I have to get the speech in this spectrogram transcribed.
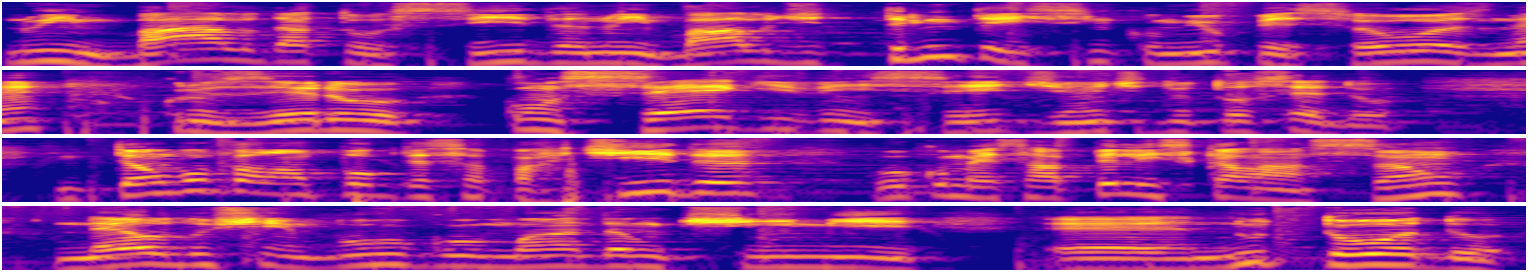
no embalo da torcida, no embalo de 35 mil pessoas, né? O Cruzeiro consegue vencer diante do torcedor. Então vou falar um pouco dessa partida, vou começar pela escalação. Né? O Luxemburgo manda um time é, no todo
